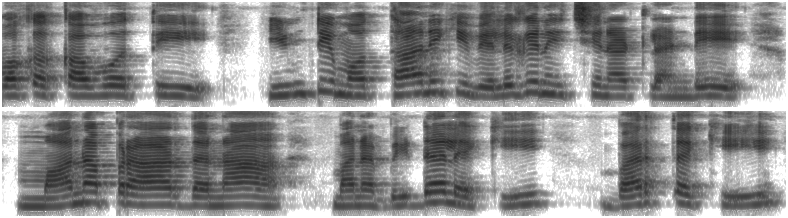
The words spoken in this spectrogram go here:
ఒక కవ్వొత్తి ఇంటి మొత్తానికి వెలుగునిచ్చినట్లండి. మన ప్రార్థన మన బిడ్డలకి భర్తకి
